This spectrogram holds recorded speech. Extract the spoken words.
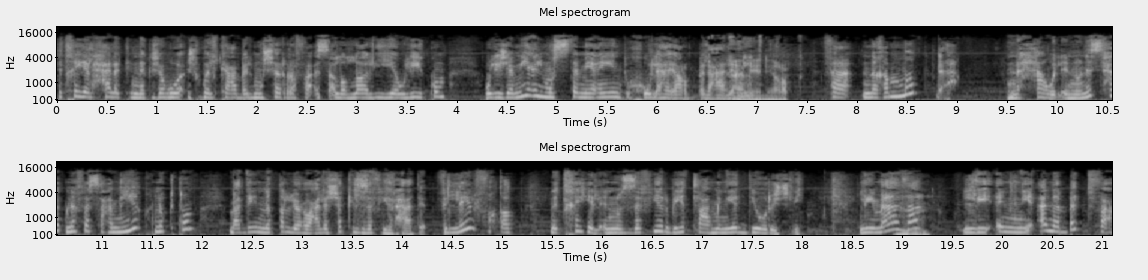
تتخيل حالك أنك جوا جوا الكعبة المشرفة. أسأل الله لي وليكم ولجميع المستمعين دخولها يا رب العالمين. آمين يا رب. فنغمض. لا. نحاول إنه نسحب نفس عميق نكتم بعدين نطلعه على شكل زفير هادئ. في الليل فقط نتخيل إنه الزفير بيطلع من يدي ورجلي. لماذا؟ مم. لأني أنا بدفع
